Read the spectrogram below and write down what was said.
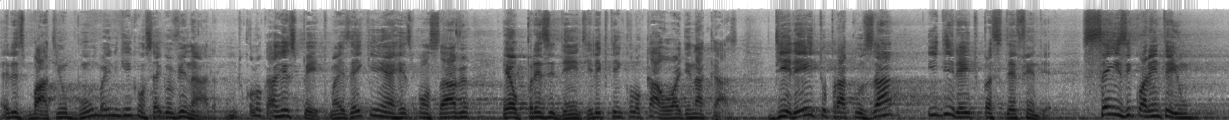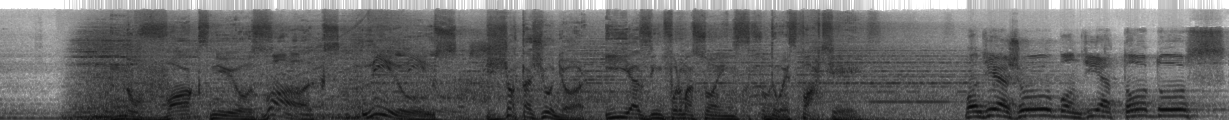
eles batem o bumba e ninguém consegue ouvir nada. Vamos colocar respeito, mas aí quem é responsável é o presidente, ele que tem que colocar ordem na casa. Direito para acusar e direito para se defender. 6 e 41 No Fox News. Fox News. J. Júnior. E as informações do esporte. Bom dia, Ju. Bom dia a todos.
